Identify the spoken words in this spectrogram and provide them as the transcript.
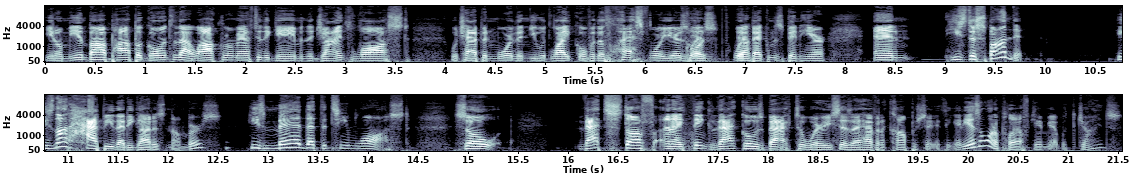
you know, me and Bob Papa go into that locker room after the game and the Giants lost, which happened more than you would like over the last four years when, when yeah. Beckham's been here. And he's despondent. He's not happy that he got his numbers. He's mad that the team lost. So that stuff, and I think that goes back to where he says, I haven't accomplished anything. And he hasn't won a playoff game yet with the Giants.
